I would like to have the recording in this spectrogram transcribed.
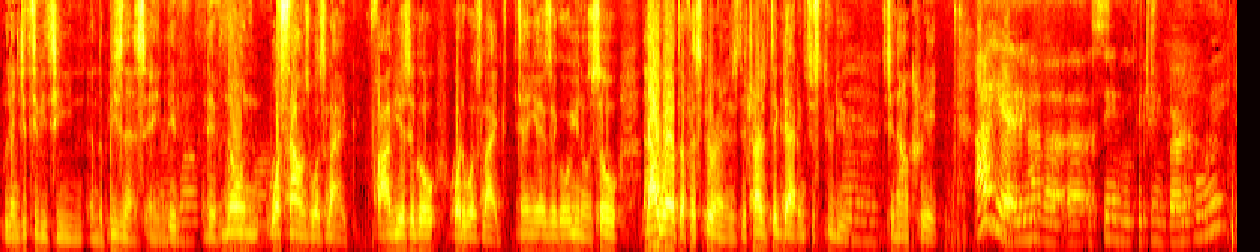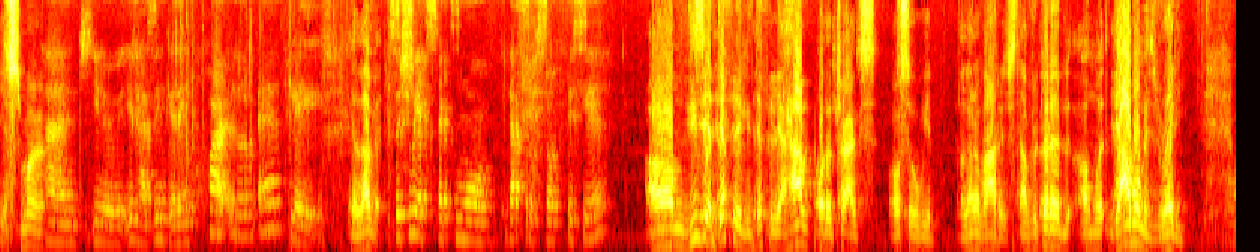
longevity in, in the business and they've they've known what sounds was like five years ago, what it was like ten years ago, you know. So that wealth of experience, they try to take that into studio to now create. I hear that you have a, a, a single featuring Burna Boy, Yes, ma'am. and you know it has been getting quite a lot of airplay. They love it. So should we expect more of that sort of stuff this year? Um, this year, definitely, definitely. I have other tracks also with a lot of artists. I've recorded, um, the album is ready.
